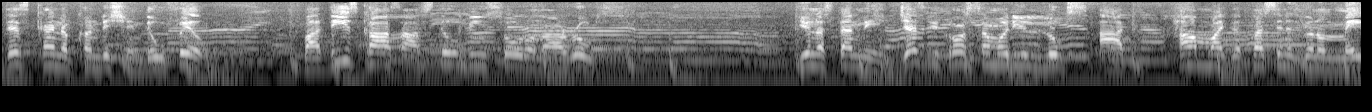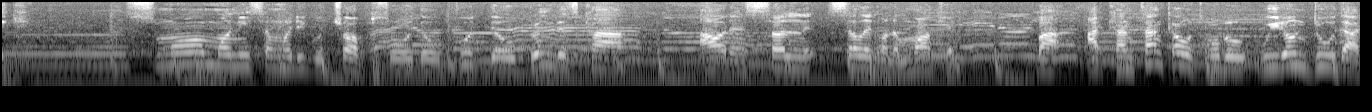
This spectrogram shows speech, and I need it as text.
this kind of condition, they will fail. But these cars are still being sold on our roads. You understand me? Just because somebody looks at how much the person is gonna make, small money somebody could chop. So they'll put, they'll bring this car out and sell it, sell it on the market. But at Kantanka Automobile, we don't do that.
